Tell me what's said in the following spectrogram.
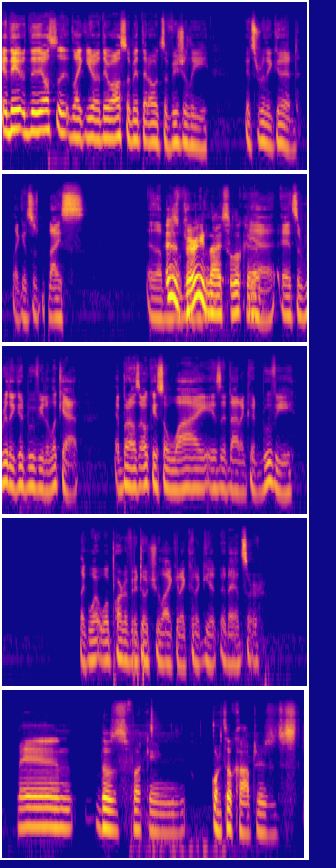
and they they also like you know they will also admit that oh it's a visually it's really good. Like it's nice. It is very nice to look at. yeah it's a really good movie to look at. But i was like okay so why is it not a good movie? Like what what part of it don't you like? And i couldn't get an answer. Man, those fucking orthocopters just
